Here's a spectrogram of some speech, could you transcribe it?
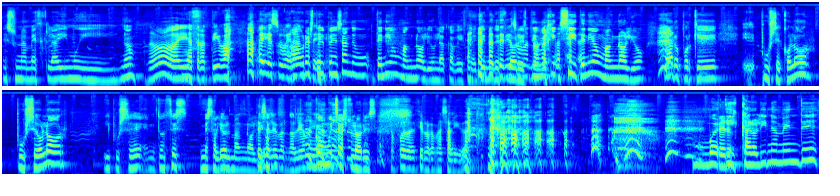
Es una mezcla ahí muy, ¿no? No, y atractiva, y exuberante. Ahora estoy pensando, en un- tenía un magnolio en la cabeza lleno de un flores. ¿Te magnolio. imaginas? Sí, tenía un magnolio, claro, porque eh, puse color, puse olor y puse, entonces me salió el magnolio. Te salió el magnolio, mira. Con muchas flores. No puedo decir lo que me ha salido. Bueno, Pero- y Carolina Méndez,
